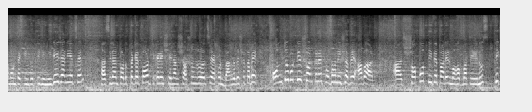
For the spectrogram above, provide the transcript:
এমনটা কিন্তু তিনি নিজেই জানিয়েছেন। হাসিনার পদত্যাগের পর যেখানে সেনার শাসন রয়েছে এখন বাংলাদেশে, তবে অন্তর্বর্তী সরকারের প্রধান হিসাবে আবার শপথ নিতে পারেন মোহাম্মদ ইউনুস। ঠিক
